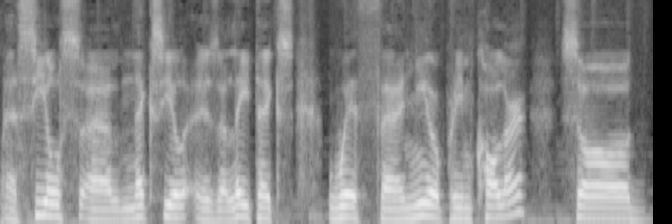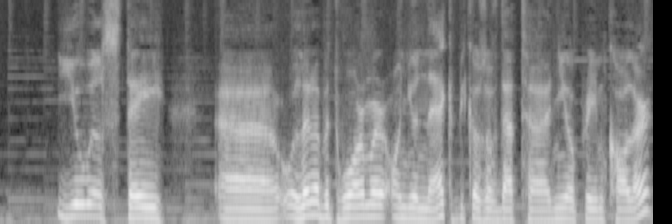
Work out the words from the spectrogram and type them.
uh, seals uh, neck seal is a latex with a neoprene collar so you will stay uh, a little bit warmer on your neck because of that uh, neoprene collar.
